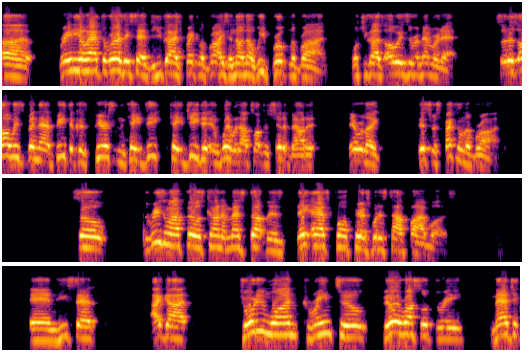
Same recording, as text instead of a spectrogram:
uh, radio afterwards. They said, "Do you guys break LeBron?" He said, "No, no, we broke LeBron. Want you guys always to remember that." So there's always been that beat because Pierce and KG, KG didn't win without talking shit about it. They were like disrespecting LeBron. So the reason why I feel it's kind of messed up is they asked Paul Pierce what his top five was. And he said, I got Jordan one, Kareem two, Bill Russell three, Magic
